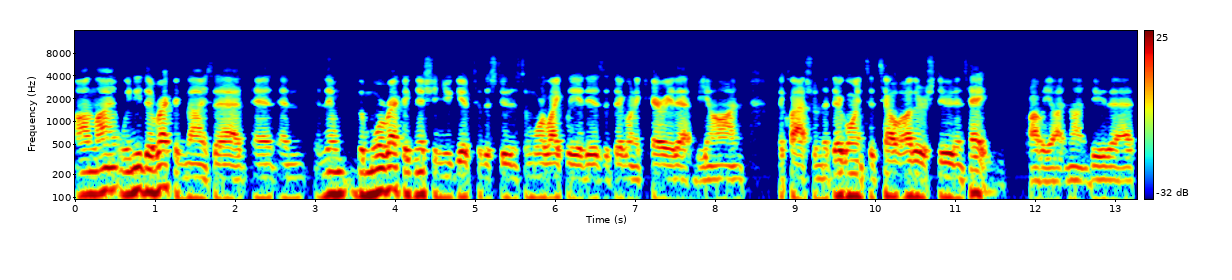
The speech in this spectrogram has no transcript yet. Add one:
online, we need to recognize that. And, and, and then the more recognition you give to the students, the more likely it is that they're going to carry that beyond the classroom that they're going to tell other students, hey, you probably ought not do that.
